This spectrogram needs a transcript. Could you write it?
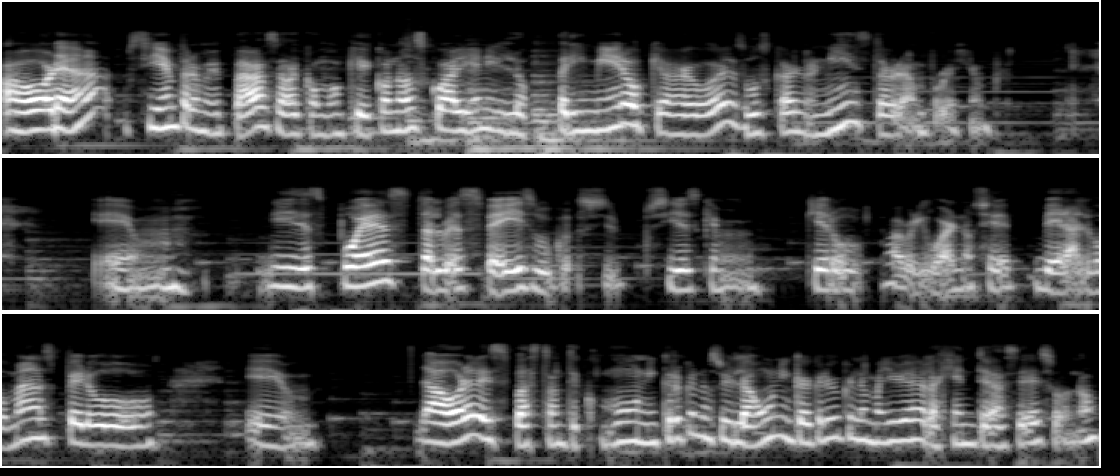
ahora siempre me pasa como que conozco a alguien y lo primero que hago es buscarlo en Instagram, por ejemplo. Em, y después tal vez Facebook, si, si, es que quiero averiguar, no sé, ver algo más, pero em, ahora es bastante común y creo que no soy la única, creo que la mayoría de la gente hace eso, ¿no?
